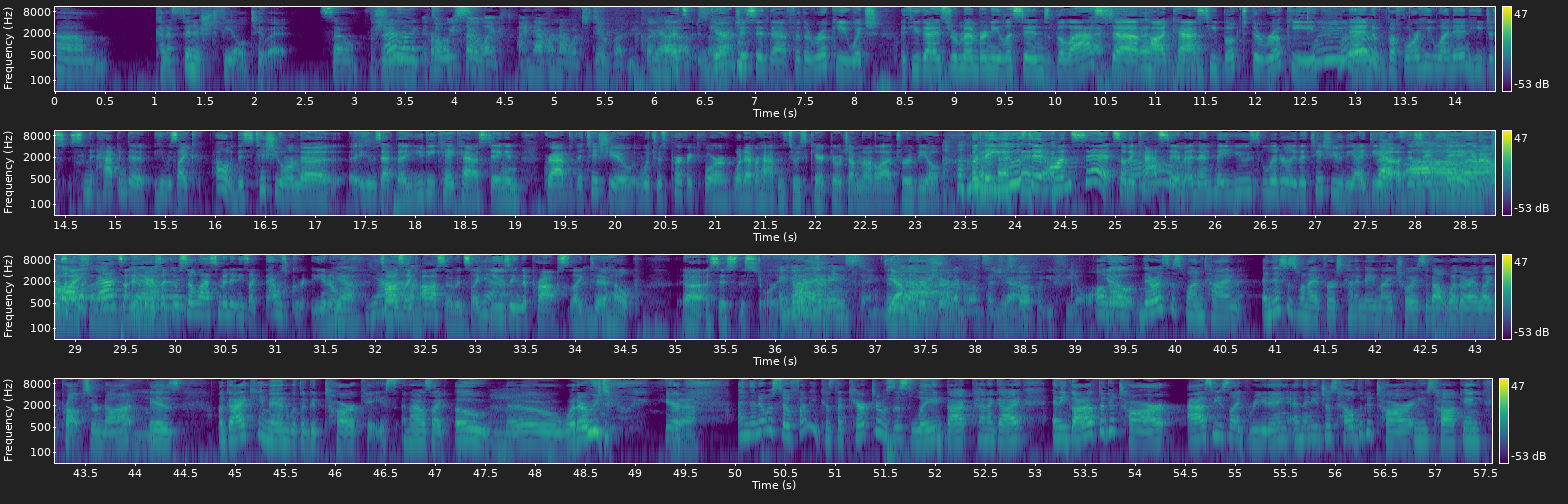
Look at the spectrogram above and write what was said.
um, kind of finished feel to it. So I like It's props. always so like I never know what to do, but you cleared Yeah, that up. so- Garrett just did that for the rookie, which, if you guys remember and you listened to the last uh, podcast, he booked the rookie, and before he went in, he just happened to. He was like, "Oh, this tissue on the." He was at the UDK casting and grabbed the tissue, which was perfect for whatever happens to his character, which I'm not allowed to reveal. But they used it on set, so they cast him, and then they used literally the tissue, the idea That's of the same thing, and I was like. "That's." And Yeah. Garrett's like, "It was so last minute." And he's like, "That was great," you know. Yeah. So I was like, Yeah. "Awesome!" It's like Yeah. using the props like to help uh, assist the story. and go with your instinct. Yeah, That's for what sure. everyone says. Just Yeah. go with what you feel. Although there was this one time, and this is when I first kind of made my choice about whether I like props or not, Mm-hmm. is a guy came in with a guitar case, and I was like, oh no, what are we doing here? Yeah. And then it was so funny because the character was this laid back kind of guy, and he got out the guitar as he's like reading, and then he just held the guitar and he's talking.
